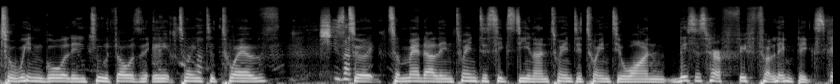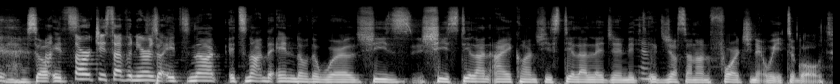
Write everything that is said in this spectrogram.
to win gold in 2008, 2012 to, to medal in 2016 and 2021. This is her fifth Olympics. Yeah. So At it's 37 years so old. it's not it's not the end of the world. She's she's still an icon. She's still a legend. It, yeah. It's just an unfortunate way to go out.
